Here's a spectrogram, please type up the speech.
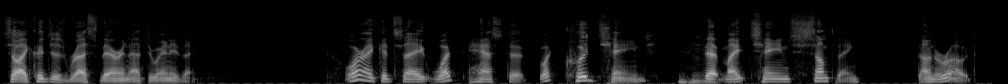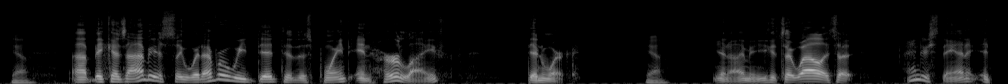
So I could just rest there and not do anything. Or I could say, what has to, what could change Mm-hmm. that might change something down the road? Yeah. Uh, because obviously, whatever we did to this point in her life didn't work. Yeah. You know, I mean, you could say, well, it's a, I understand it. it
